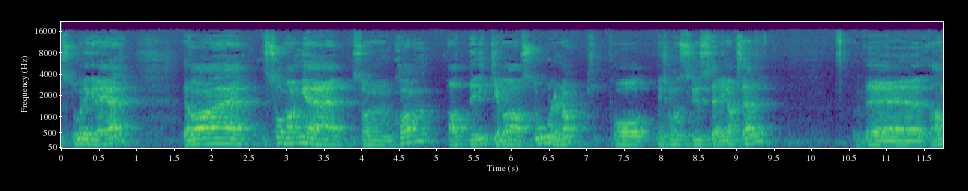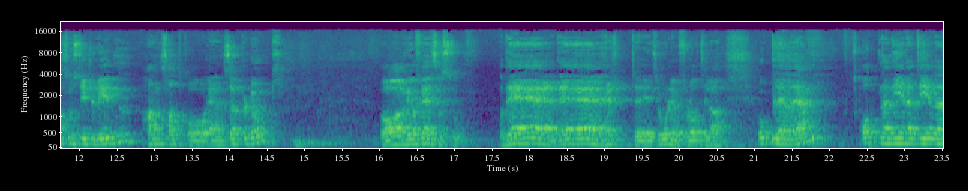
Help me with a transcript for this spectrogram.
Store greier. Det var eh, så mange som kom at det ikke var stoler nok på Misjonshuset i Lakselv. Eh, han som styrte lyden, han satt på en søppeldunk. Og vi var flere som sto. Og det er, det er helt eh, utrolig å få lov til å oppleve det. Åttende, niende, tiende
